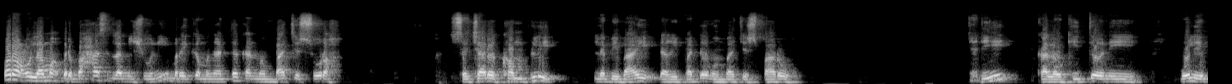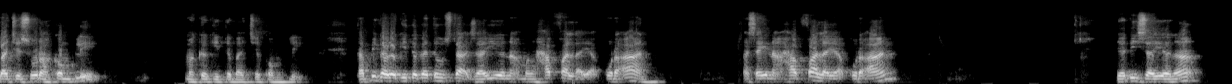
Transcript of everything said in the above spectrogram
Para ulama berbahas dalam isu ini, mereka mengatakan membaca surah secara komplit lebih baik daripada membaca separuh. Jadi, kalau kita ni boleh baca surah komplit, maka kita baca komplit. Tapi kalau kita kata, Ustaz, saya nak menghafal ayat Quran, saya nak hafal ayat Quran, Jadi saya nak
